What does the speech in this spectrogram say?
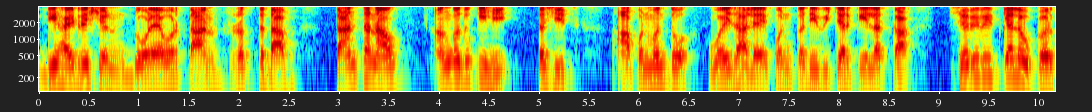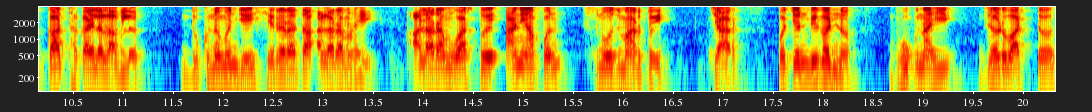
डिहायड्रेशन डोळ्यावर ताण रक्तदाब ताणतणाव अंगदुखी ही तशीच. आपण म्हणतो वय झालंय पण कधी विचार केलात का? शरीर इतक्या लवकर का थकायला लागलं? दुखणं म्हणजे शरीराचा अलाराम आहे. अलाराम वाजतोय आणि आपण स्नोज मारतोय. चार पचन बिघडणं. भूक नाही जड वाटतं.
